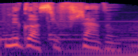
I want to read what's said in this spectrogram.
Negócio fechado.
